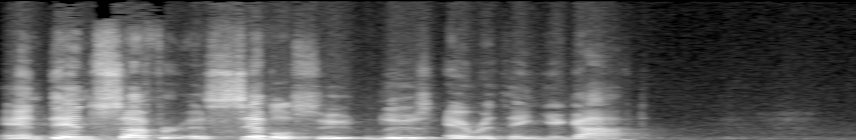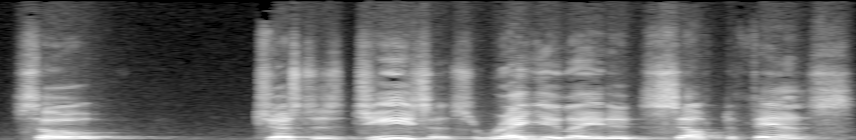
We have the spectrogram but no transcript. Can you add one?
and then suffer a civil suit and lose everything you got. So just as Jesus regulated self-defense,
